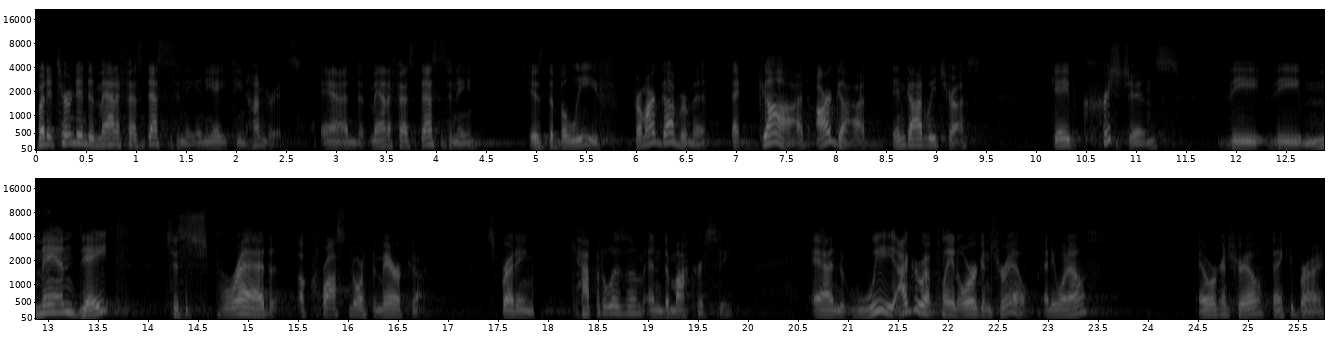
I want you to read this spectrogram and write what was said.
But it turned into manifest destiny in the 1800s. And manifest destiny is the belief from our government that God, our God, in God we trust, gave Christians the, the mandate to spread across North America, spreading capitalism and democracy. And we, I grew up playing Oregon Trail. Anyone else? At Oregon Trail? Thank you, Brian.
